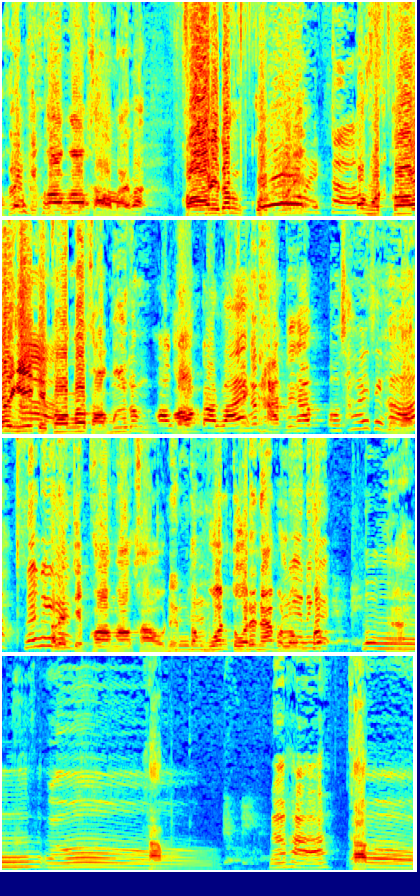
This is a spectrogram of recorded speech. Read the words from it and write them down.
เขาเรียกเก็บคองอเข่าหมายว่า คอนี่ต้องกดมือนี่โอ้ยค่ะต้องหดคอไว้อย่างงี้ค่ะเก็บคองอเข่ามือต้องเอากดกดไว้ไม่งั้นหักเลยครับอ๋อใช่สินะคะครับนั่นนี่เขาเรียกเก็บคองอเข่าเนี่ยดูนะต้องม้วนตัวด้วยนะพอลงนั่นไปุ๊บ บึ้มนะอ๋อครับ นะคะครับ เออ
